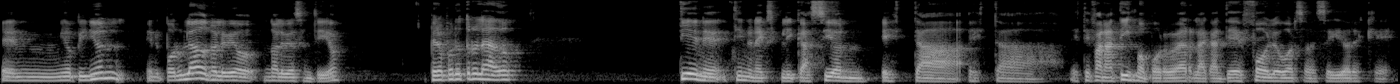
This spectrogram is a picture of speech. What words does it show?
En mi opinión, por un lado no le veo, no le veo sentido, pero por otro lado, tiene, tiene una explicación esta, esta, este fanatismo por ver la cantidad de followers o de seguidores que,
